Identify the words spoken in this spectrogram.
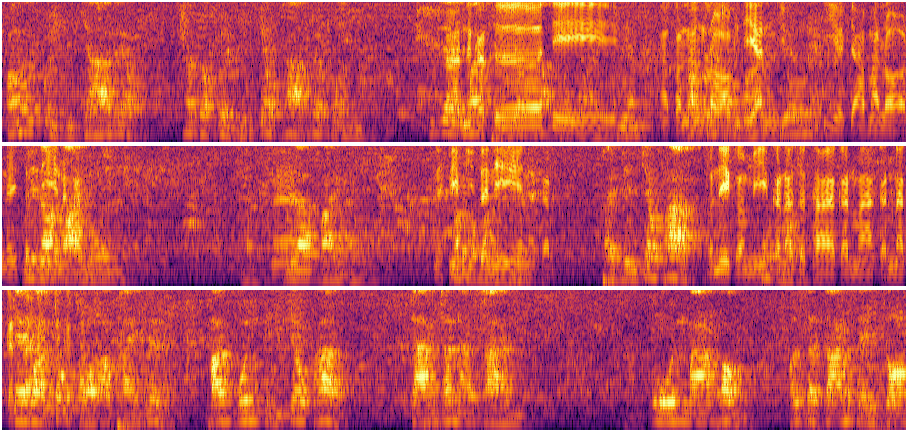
เขาให้เปิดปิจาแล้วแล้วก็เปิดปิดเจ้าภาพแล้วก็มีอันนี้ก็คือที่อ่ากำลังหลอมเทียนอยู่ที่จะมาหล่อในต้นเวลานี้นะบ่าคยรับโมงนะเวลาบ่ายโมงในพิมพ์อิตานีนะครับใครเป็นเจ้าภาพ วันนี้ก็มีคณะศรัทธากันมากันนักกันแต่หลาว่ายต้องนะขคอรับอภัยเนอะ บางคนเป็นเจ้าภาพตามธนาคาร โอนมาพ่อง เอาสตางค์ใส่ซอง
